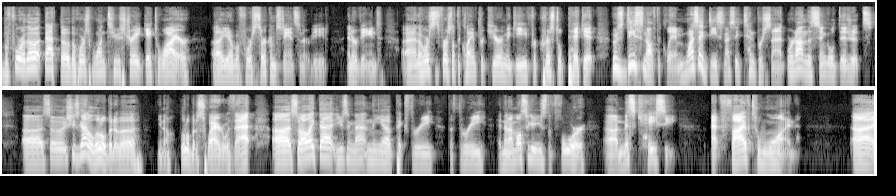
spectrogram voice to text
before the, that though, the horse won two straight gate to wire. Uh, you know, before circumstance intervened. Intervened. Uh, and the horse is first off the claim for Kieran McGee for Crystal Pickett, who's decent off the claim. When I say decent, I say ten percent. We're not in the single digits. Uh, so she's got a little bit of a you know a little bit of swagger with that. Uh, so I like that using that in the uh, pick three the three, and then I'm also going to use the four, uh, Miss Casey at five to one. Uh,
